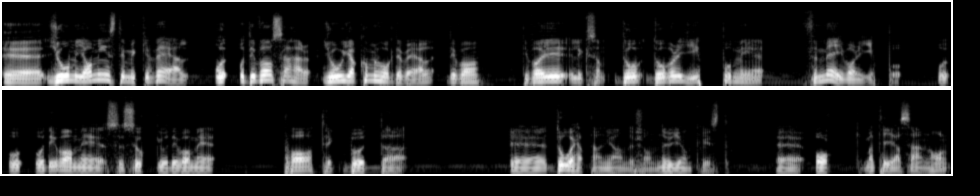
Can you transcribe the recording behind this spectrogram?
Eh, jo, men jag minns det mycket väl. Och, och det var så här, jo, jag kommer ihåg det väl. Det var, det var ju liksom, då, då var det jippo med, för mig var det jippo. Och, och, och det var med Suzuki och det var med Patrik Budda, eh, då hette han ju Andersson, nu Ljungqvist, eh, och Mattias Sernholm.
